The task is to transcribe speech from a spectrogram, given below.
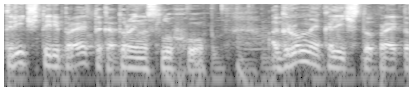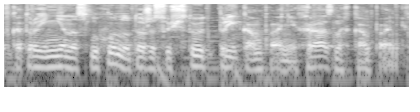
3-4 проекта, которые на слуху. Огромное количество проектов, которые не на слуху, но тоже существуют при компаниях, разных компаниях.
